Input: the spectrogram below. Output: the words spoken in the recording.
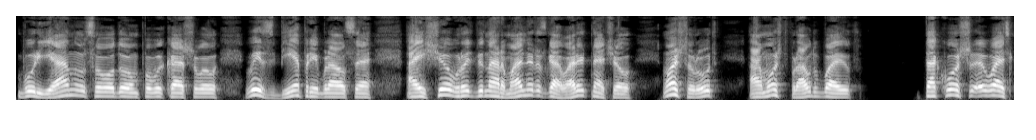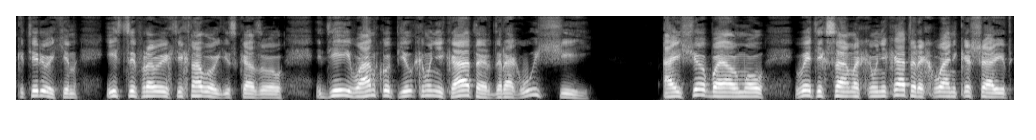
Бурьяну своего дома повыкашивал, в избе прибрался, а еще вроде бы нормально разговаривать начал. Может, врут, а может, правду бают. Так уж Васька Терехин из цифровых технологий сказывал, где Иван купил коммуникатор, дорогущий. А еще баял, мол, в этих самых коммуникаторах Ванька шарит,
